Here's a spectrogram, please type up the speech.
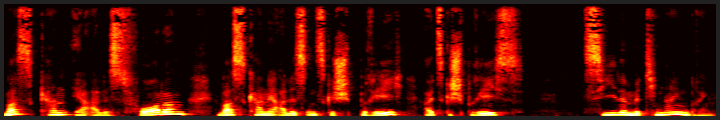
Was kann er alles fordern? Was kann er alles ins Gespräch als Gesprächsziele mit hineinbringen?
